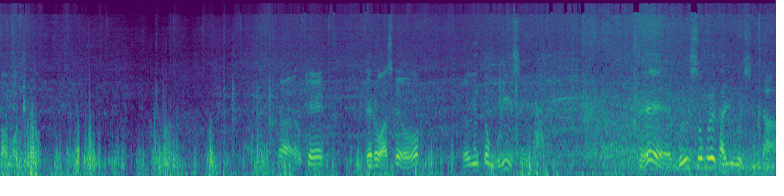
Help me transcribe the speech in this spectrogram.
넘어서. 자, 이렇게 내려와서요. 여긴 또 물이 있습니다. 네, 물 속을 달리고 있습니다.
